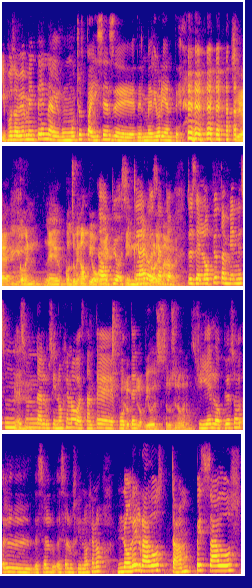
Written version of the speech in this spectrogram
y pues obviamente en algún- muchos países de- del Medio Oriente. Sí, eh, comen, eh, consumen opio, güey. Opio, sí, claro, exacto. Entonces el opio también es un, es un alucinógeno bastante ¿El, potente. el opio es alucinógeno? Sí, el opio es, el- es, al- es alucinógeno, no de grados tan pesados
